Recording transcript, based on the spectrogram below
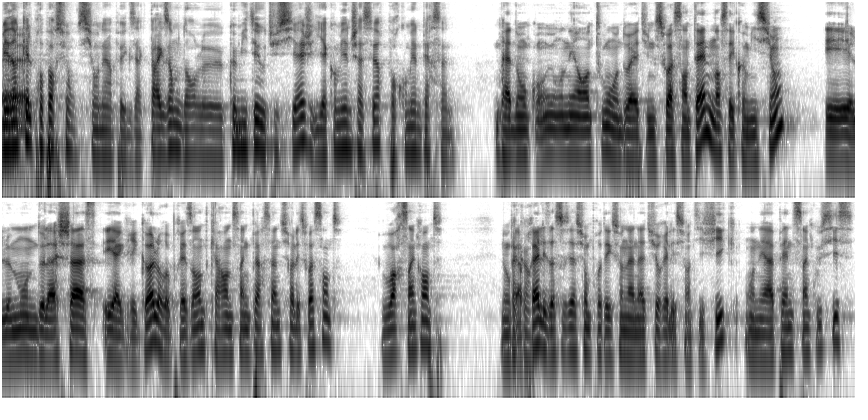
Mais dans euh, quelle proportion, si on est un peu exact? Par exemple, dans le comité où tu sièges, il y a combien de chasseurs pour combien de personnes? Bah donc, on est en tout, on doit être une soixantaine dans ces commissions. Et le monde de la chasse et agricole représente 45 personnes sur les 60, voire 50. Donc après, les associations de protection de la nature et les scientifiques, on est à peine 5 ou 6.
